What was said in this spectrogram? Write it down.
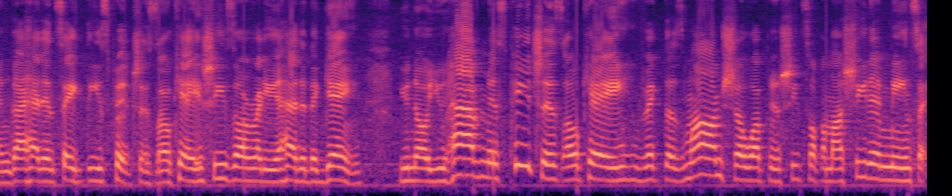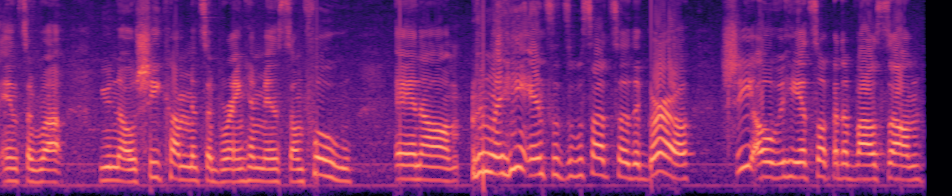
and go ahead and take these pictures. Okay, she's already ahead of the game. You know, you have Miss Peaches. Okay, Victor's mom show up and she talking about she didn't mean to interrupt. You know, she coming to bring him in some food. And um, when he introduced her to the girl, she over here talking about some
